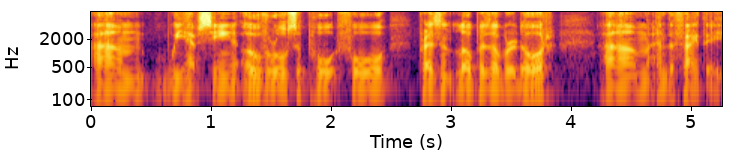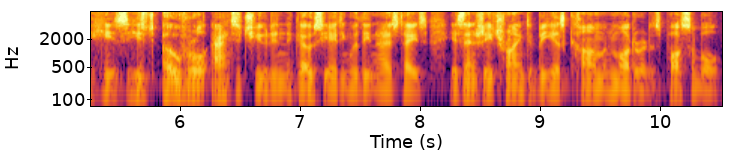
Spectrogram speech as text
Um, we have seen overall support for President Lopez Obrador. Um, and the fact that his his overall attitude in negotiating with the United States, essentially trying to be as calm and moderate as possible.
